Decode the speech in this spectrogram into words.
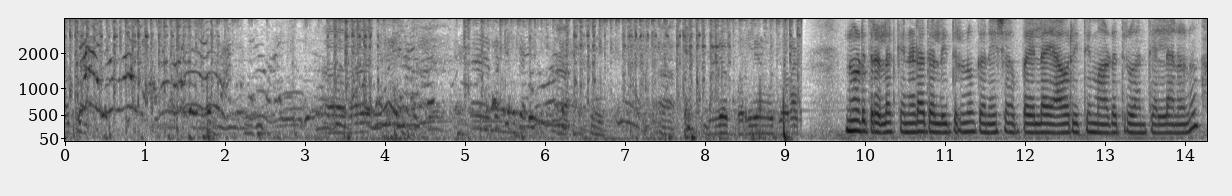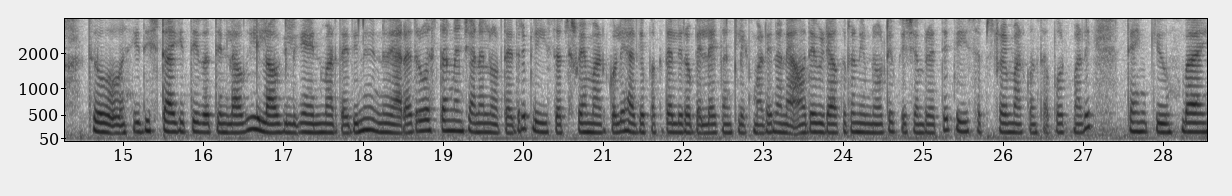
ಓಕೆ ಬರಲಿ ಅನ್ನೋ ಜ್ವರ ನೋಡಿದ್ರಲ್ಲ ಕೆನಡಾದಲ್ಲಿದ್ರೂ ಗಣೇಶ ಹಬ್ಬ ಎಲ್ಲ ಯಾವ ರೀತಿ ಮಾಡಿದ್ರು ಅಂತೆಲ್ಲನೂ ಸೊ ಇದಿಷ್ಟ ಆಗಿತ್ತು ಇವತ್ತಿನ ಲಾಗು. ಈ ಲಾಗ್ ಇಲ್ಲಿಗೆ ಏನು ಮಾಡ್ತಾ ಇದ್ದೀನಿ. ಇನ್ನು ಯಾರಾದರೂ ಹೊಸ್ದಾಗಿ ನನ್ನ ಚಾನಲ್ ನೋಡ್ತಾ ಇದ್ದರೆ ಪ್ಲೀಸ್ ಸಬ್ಸ್ಕ್ರೈಬ್ ಮಾಡ್ಕೊಳ್ಳಿ. ಹಾಗೆ ಪಕ್ಕದಲ್ಲಿರೋ ಬೆಲ್ಲೈಕನ್ ಕ್ಲಿಕ್ ಮಾಡಿ. ನಾನು ಯಾವುದೇ ವಿಡಿಯೋ ಹಾಕಿದ್ರೂ ನಿಮ್ಮ ನೋಟಿಫಿಕೇಷನ್ ಬರುತ್ತೆ. ಪ್ಲೀಸ್ ಸಬ್ಸ್ಕ್ರೈಬ್ ಮಾಡ್ಕೊಂಡು ಸಪೋರ್ಟ್ ಮಾಡಿ. Thank you bye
